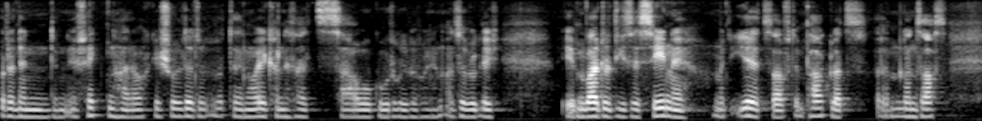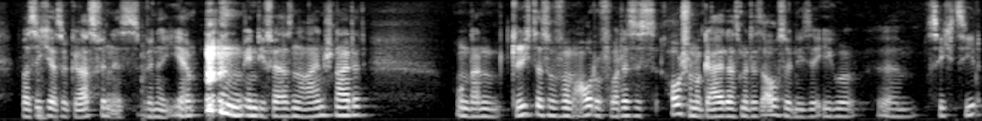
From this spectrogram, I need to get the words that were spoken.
oder den, den Effekten halt auch geschuldet. Der neue kann es halt sau gut rüberbringen. Also wirklich, eben weil du diese Szene mit ihr jetzt auf dem Parkplatz ähm, dann sagst, was ich ja so krass finde, ist, wenn er ihr in die Fersen reinschneidet und dann kriegt er so vom Auto vor. Das ist auch schon mal geil, dass man das auch so in diese Ego-Sicht ähm, sieht.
